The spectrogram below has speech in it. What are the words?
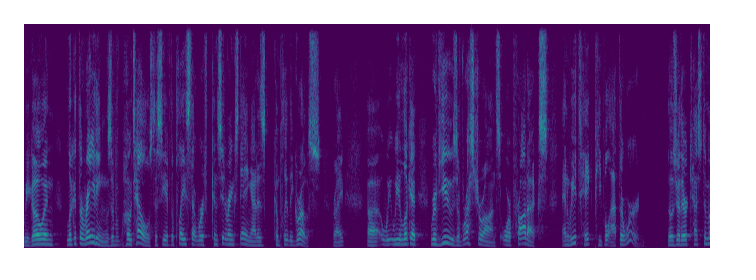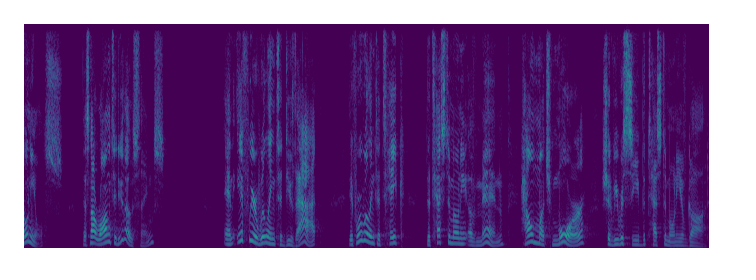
We go and look at the ratings of hotels to see if the place that we're considering staying at is completely gross, right? Uh, we, we look at reviews of restaurants or products and we take people at their word. Those are their testimonials. It's not wrong to do those things. And if we're willing to do that, if we're willing to take the testimony of men, how much more should we receive the testimony of God?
